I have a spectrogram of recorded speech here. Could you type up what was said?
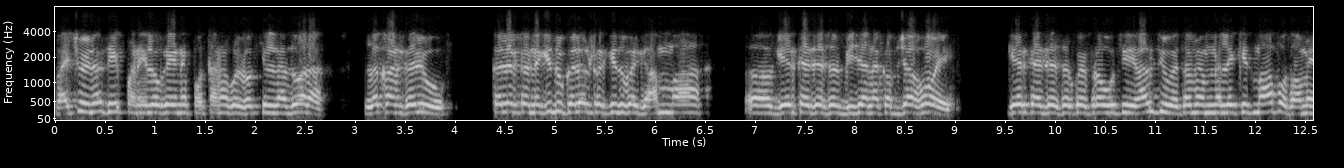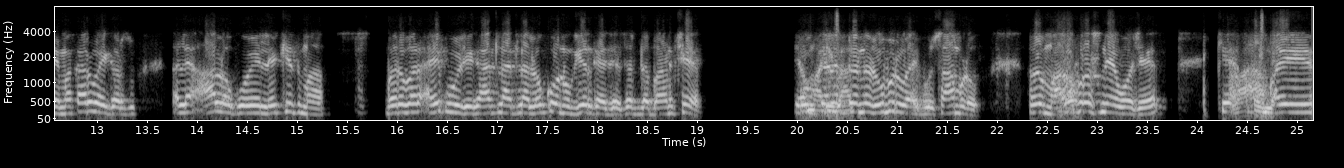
વાંચ્યું નથી પણ એ લોકો એને પોતાના કોઈ વકીલના દ્વારા લખાણ કર્યું. કલેક્ટરને કીધું કલેક્ટર કીધું ભાઈ ગામમાં ગેરકાયદેસર બીજાના કબજા હોય ગેરકાયદેસર કોઈ પ્રવૃત્તિ હાલતી હોય તમે અમને લેખિતમાં આપો તો અમે એમાં કાર્યવાહી કરશું. એટલે આ લોકોએ લેખિતમાં બરોબર આપ્યું છે કે આટલા આટલા લોકોનું ગેરકાયદેસર દબાણ છે. એવું કલેક્ટરને રૂબરૂ આપ્યું સાંભળો. હવે મારો પ્રશ્ન એવો છે કે આ ભાઈ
